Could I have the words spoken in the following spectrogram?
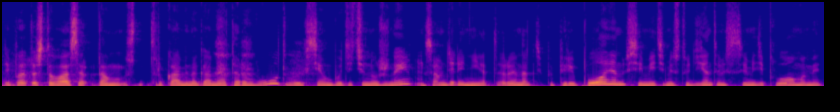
Типа то, что вас там с руками, ногами оторвут, вы всем будете нужны. На самом деле нет. Рынок типа переполнен всеми этими студентами со своими дипломами,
